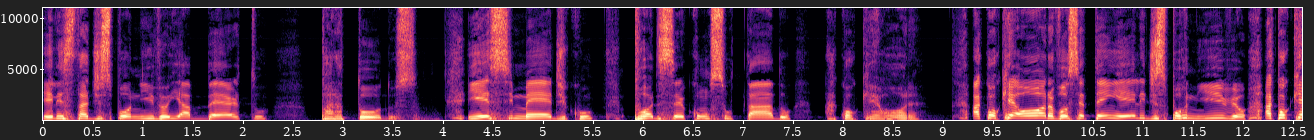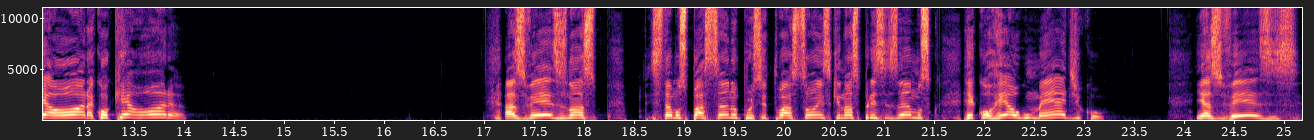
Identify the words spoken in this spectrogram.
ele está disponível e aberto para todos. E esse médico pode ser consultado a qualquer hora. A qualquer hora você tem ele disponível. A qualquer hora, a qualquer hora. Às vezes nós estamos passando por situações que nós precisamos recorrer a algum médico. E às vezes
